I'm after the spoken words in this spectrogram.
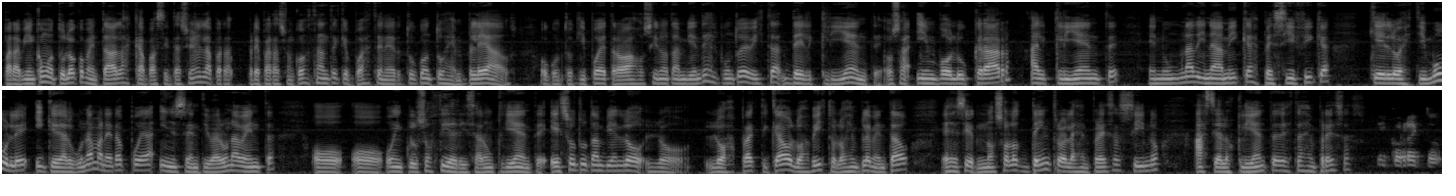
para bien como tú lo comentabas, las capacitaciones y la preparación constante que puedas tener tú con tus empleados o con tu equipo de trabajo, sino también desde el punto de vista del cliente, o sea, involucrar al cliente en una dinámica específica que lo estimule y que de alguna manera pueda incentivar una venta o, o, incluso fidelizar a un cliente. Eso tú también lo, lo, has practicado, lo has visto, lo has implementado. Es decir, no solo dentro de las empresas, sino hacia los clientes de estas empresas. Sí, correcto.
